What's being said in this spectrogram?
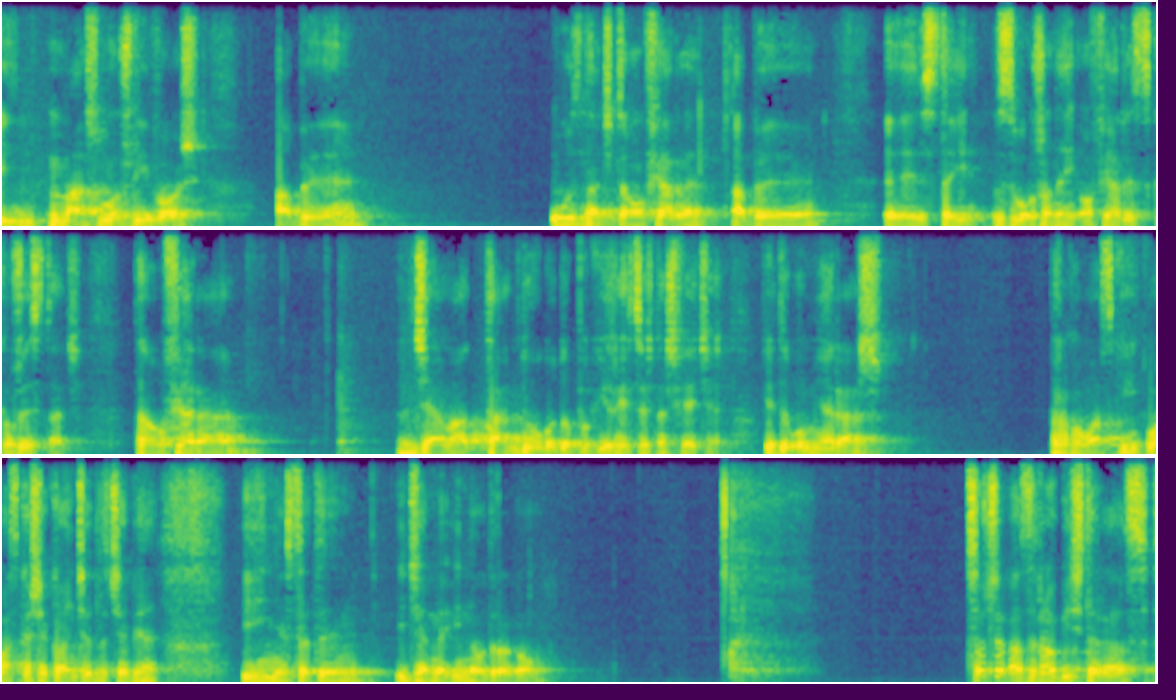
I masz możliwość, aby uznać tę ofiarę, aby y, z tej złożonej ofiary skorzystać. Ta ofiara działa tak długo, dopóki jesteś na świecie. Kiedy umierasz, prawo łaski, łaska się kończy dla ciebie i niestety idziemy inną drogą. Co trzeba zrobić teraz,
